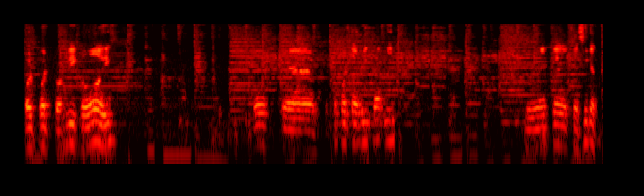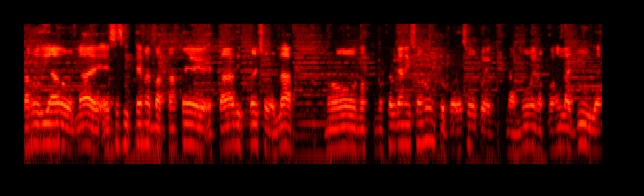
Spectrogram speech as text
por Puerto Rico hoy. Eh, Puerto Rico y que, que, sí, que está rodeado, ¿verdad? E-, ese sistema es bastante, está disperso, ¿verdad? No, no, no se organizó nunca, por eso pues las nubes nos cogen las lluvias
